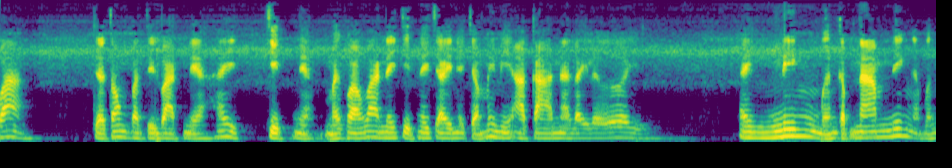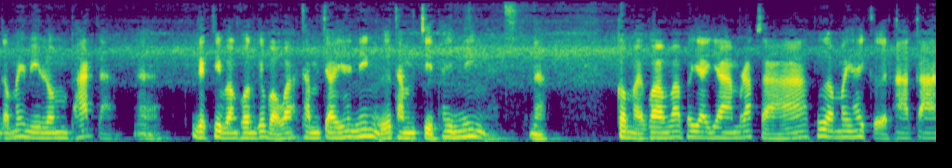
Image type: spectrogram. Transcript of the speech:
ว่าจะต้องปฏิบัติเนี่ยให้จิตเนี่ย หมายความว่าในจิตในใจเนี่ยจะไม่มีอาการอะไรเลย ให้นิ่งเหมือนกับน้ำนิ่งอะเหมือนกับไม่มีลมพัดอะเรียกที่บางคนก็บอกว่าทำใจให้นิ่งหรือทำจิตให้นิ่งนะก็หมายความว่าพยายามรักษาเพื่อไม่ให้เกิดอาการ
